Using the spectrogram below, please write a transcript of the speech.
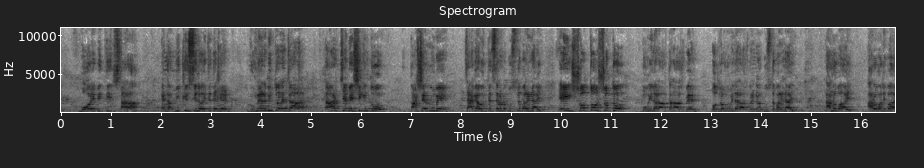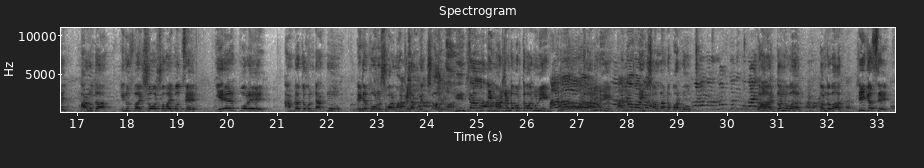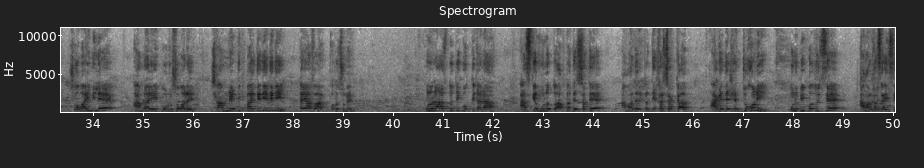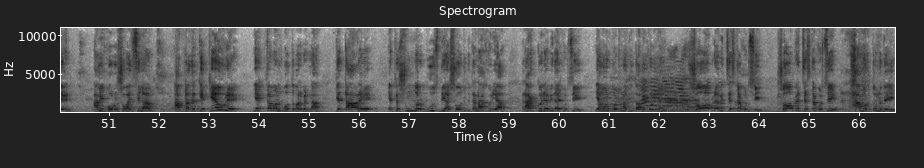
বয় ভীতি সারা একটা ভীতি ছিল, এই যে দেখেন রুমের ভিতরে যা তার চেয়ে বেশি কিন্তু পাশের রুমে জায়গা হইতেছে না বুঝতে পারি নাই। এই শত শত মহিলারা আপনারা আসবেন ভদ্র মহিলারা আসবেন এটা বুঝতে পারি নাই। নানু ভাই আরও আলী ভাই ভানুদা ইনুস ভাই সহ সবাই বলছে এরপরে আমরা যখন ডাকমু এটা পৌরসভার মাঠে ডাকবো ইনশাআল্লাহ। ইনশাআল্লাহ। এই মাঠে আমরা পড়তে পারব নি? পারব। নি? ইনশাআল্লাহ আমরা পারব। ধন্যবাদ। ধন্যবাদ। ঠিক আছে। সবাই মিলে আমরা এই সামনের দিকে দিদি এই আফা, কথা শুনেন। রাজনৈতিক বক্তৃতা না। আজকে মূলত আপনাদের সাথে আমাদের একটা দেখা সাক্ষাৎ। আগে দেখেন, যখনই কোনো বিপদ হইছে, আমার কাছে আইছেন। আমি পৌরসভায় ছিলাম। আপনাদেরকে কেউ রে একটা মানুষ বলতে পারবেন না যে তারে একটা সুন্দর বুঝ দিয়া, সহযোগিতা না করিয়া রাগ করিয়া বিদায় করছি এমন ঘটনা কিন্তু আমি করি নাই। সবরে আমি চেষ্টা করছি সবরে চেষ্টা করছি সামর্থ্য অনুযায়ী।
